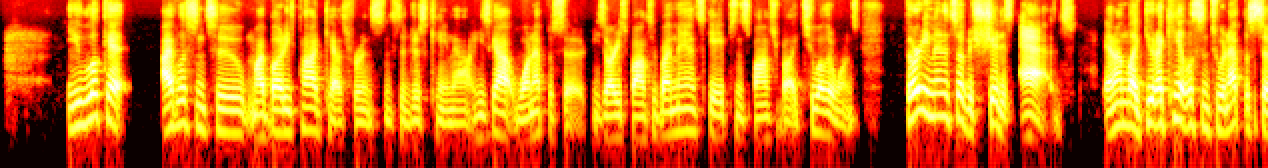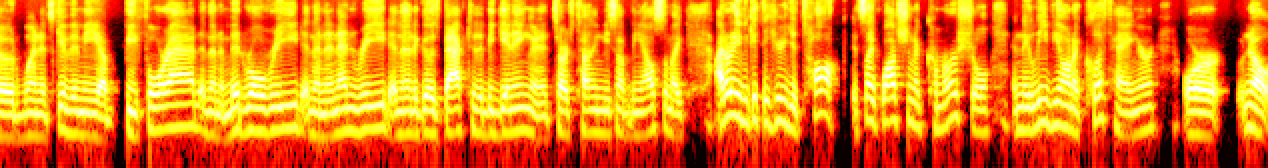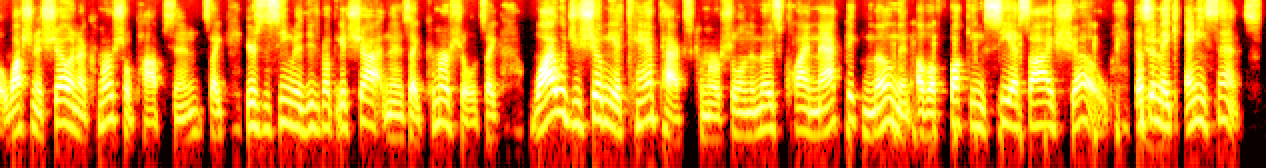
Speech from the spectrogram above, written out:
you look at I've listened to my buddy's podcast, for instance, that just came out. He's got one episode. He's already sponsored by Manscapes and sponsored by like two other ones. 30 minutes of his shit is ads. And I'm like, dude, I can't listen to an episode when it's giving me a before ad and then a mid roll read and then an end read. And then it goes back to the beginning and it starts telling me something else. I'm like, I don't even get to hear you talk. It's like watching a commercial and they leave you on a cliffhanger or no, watching a show and a commercial pops in. It's like, here's the scene where the dude's about to get shot. And then it's like commercial. It's like, why would you show me a Tampax commercial in the most climactic moment of a fucking CSI show? It Doesn't yeah. make any sense.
